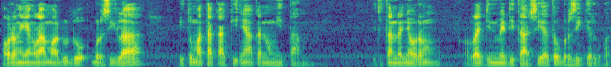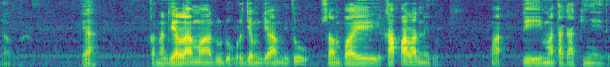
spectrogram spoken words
orang yang lama duduk bersila itu mata kakinya akan menghitam. Itu tandanya orang rajin meditasi atau berzikir kepada Allah. Ya karena dia lama duduk berjam-jam itu sampai kapalan itu di mata kakinya itu.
